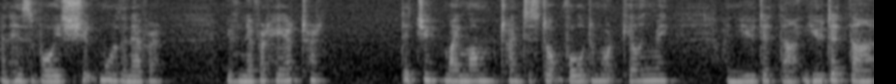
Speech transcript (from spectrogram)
and his voice shook more than ever. You've never heard her, did you? My mum trying to stop Voldemort killing me. And you did that. You did that.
